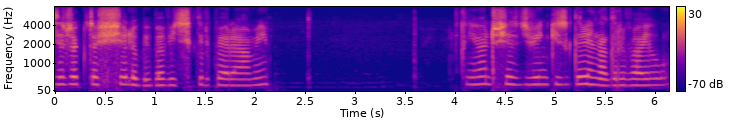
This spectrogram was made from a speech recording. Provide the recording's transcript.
Widzę, że ktoś się lubi bawić z creeperami. Nie wiem, czy się dźwięki z gry nagrywają.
